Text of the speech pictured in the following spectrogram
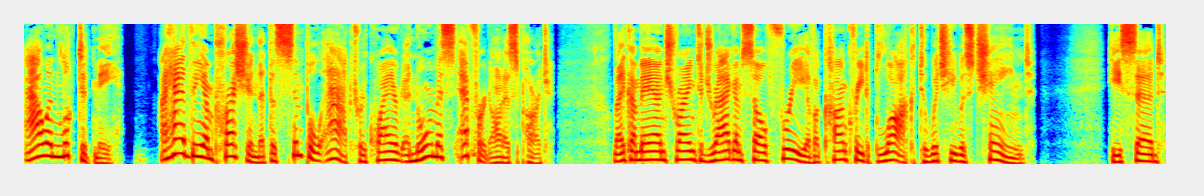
Alan looked at me. I had the impression that the simple act required enormous effort on his part, like a man trying to drag himself free of a concrete block to which he was chained. He said,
